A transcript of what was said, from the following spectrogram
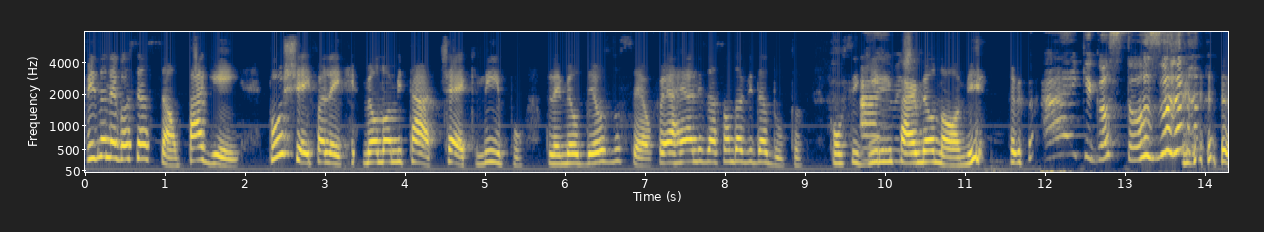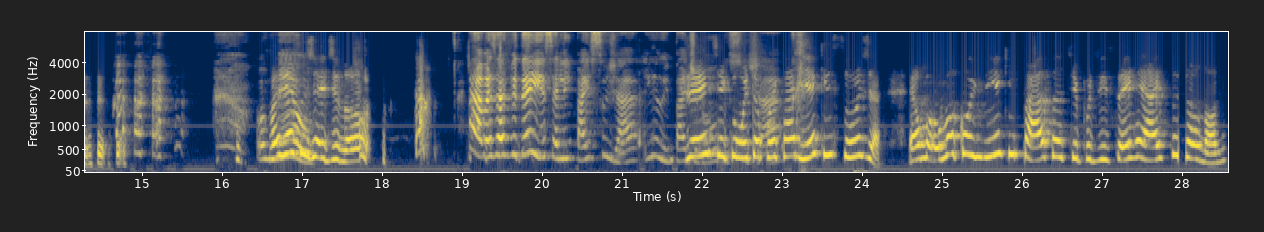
fiz a negociação, paguei, puxei, falei, meu nome tá check, limpo. Falei, meu Deus do céu, foi a realização da vida adulta. Consegui Ai, limpar meu nome. Ai, que gostoso! o Mas eu meu... sujei de novo. Ah, mas a vida é isso, é limpar e sujar. E limpar de novo Gente, com muita porcaria que suja. É uma, uma coisinha que passa, tipo, de 100 reais sujou o nome.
